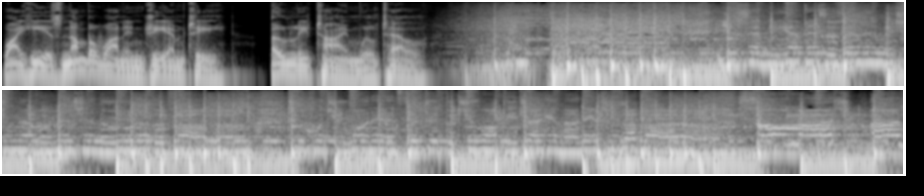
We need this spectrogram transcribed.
why he is number one in GMT? Only time will tell. You set me up as a villain, but you never mentioned the root of the problem. Took what you wanted and flipped it, but you won't be dragging my name to the bottom. So much.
